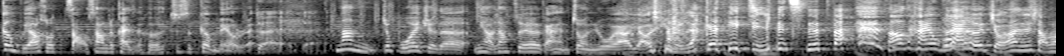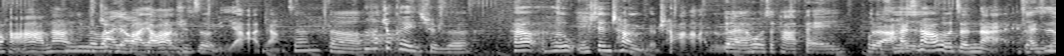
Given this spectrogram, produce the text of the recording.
更不要说早上就开始喝，就是更没有人。对对，那你就不会觉得你好像罪恶感很重。你如果要邀请人家跟你一起去吃饭，然后他又不太喝酒，那你就想说，哈，那就 那就没办法邀邀他去这里啊，这样，真的，那他就可以选择他要喝无限畅饮的茶，对不对，对或者是咖啡，或对啊，者还是他要喝真奶，还是。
